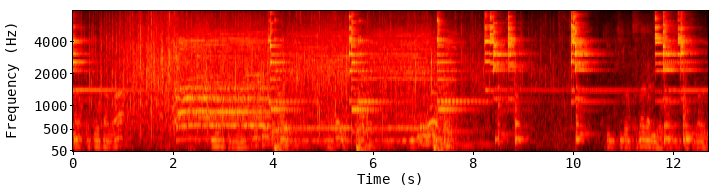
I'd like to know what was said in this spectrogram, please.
また。お父さんは、家の君の足元を支え、自然を支え近地のつながりを感じてしまう。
